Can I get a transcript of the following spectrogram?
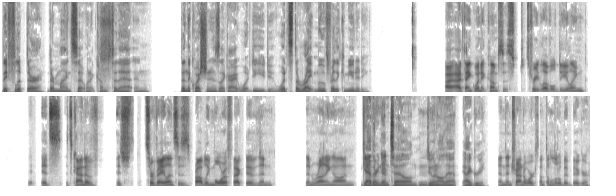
they flip their their mindset when it comes to that, and then the question is like, all right, what do you do? What's the right move for the community? I, I think when it comes to street level dealing, it's it's kind of it's surveillance is probably more effective than than running on Gathering every- intel and doing Mhm. all that. I agree. and then trying to work something a little bit bigger.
